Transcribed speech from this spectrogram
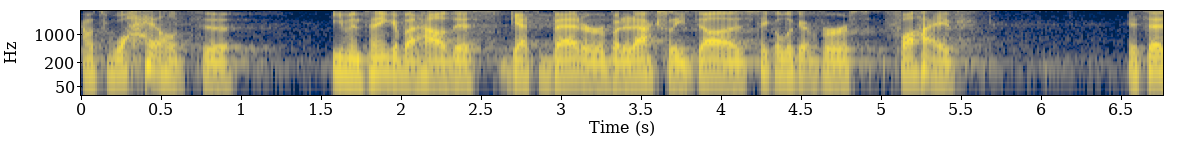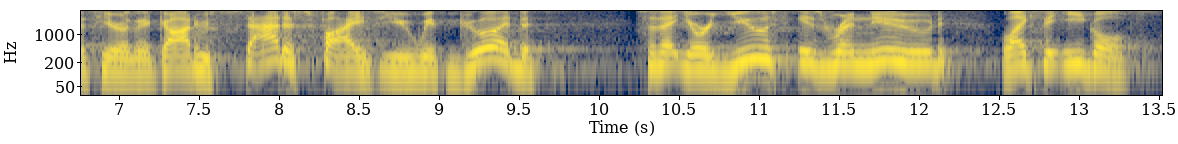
Now, it's wild to even think about how this gets better, but it actually does. Take a look at verse 5. It says here that God who satisfies you with good so that your youth is renewed like the eagles.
